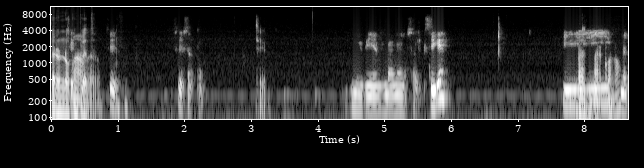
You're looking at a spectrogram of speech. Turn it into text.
pero no Sí. Completo. Sí, sí, exacto. Sí. Muy bien, vamos al que sigue. Y Vas, Marco, ¿no? me-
